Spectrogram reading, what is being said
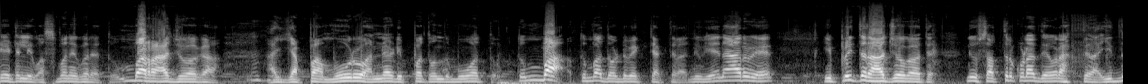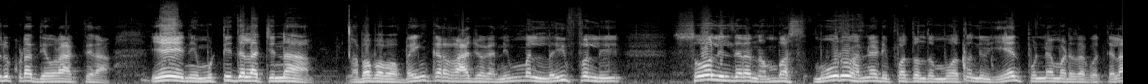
ಡೇಟಲ್ಲಿ ಹೊಸಮನೆಗೆ ಬರೋ ತುಂಬ ರಾಜಯೋಗ. ಅಯ್ಯಪ್ಪ, ಮೂರು, ಹನ್ನೆರಡು, ಇಪ್ಪತ್ತೊಂದು, ಮೂವತ್ತು. ತುಂಬ ತುಂಬ ದೊಡ್ಡ ವ್ಯಕ್ತಿ ಆಗ್ತೀರ? ನೀವು ಏನಾರು ವಿಪರೀತ ರಾಜಯೋಗ ಆಗುತ್ತೆ. ನೀವು ಸತ್ರು ಕೂಡ ದೇವ್ರ ಹಾಕ್ತೀರಾ ಇದ್ರೂ ಕೂಡ ದೇವ್ರ ಹಾಕ್ತೀರಾ ಏ, ನೀವು ಮುಟ್ಟಿದ್ದೆಲ್ಲ ಚಿನ್ನ. ಅಬ್ಬಬ್ಬ ಭಯಂಕರ ರಾಜಯೋಗ. ನಿಮ್ಮ ಲೈಫಲ್ಲಿ ಸೋಲ್ ಇಲ್ದಿರೋ ನಂಬರ್ಸ್ ಮೂರು, ಹನ್ನೆರಡು, ಇಪ್ಪತ್ತೊಂದು, ಮೂವತ್ತು, ನೀವು ಏನು ಪುಣ್ಯ ಮಾಡಿರೋ ಗೊತ್ತಿಲ್ಲ.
